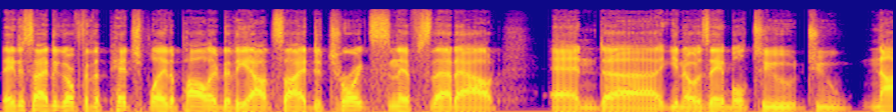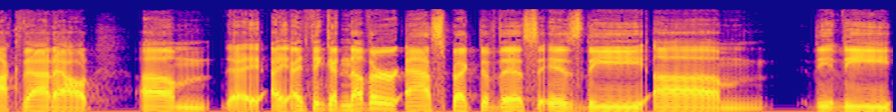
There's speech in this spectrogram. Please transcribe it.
They decide to go for the pitch play to Pollard to the outside. Detroit sniffs that out and uh, you know is able to to knock that out. Um, I, I, think another aspect of this is the um, the the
